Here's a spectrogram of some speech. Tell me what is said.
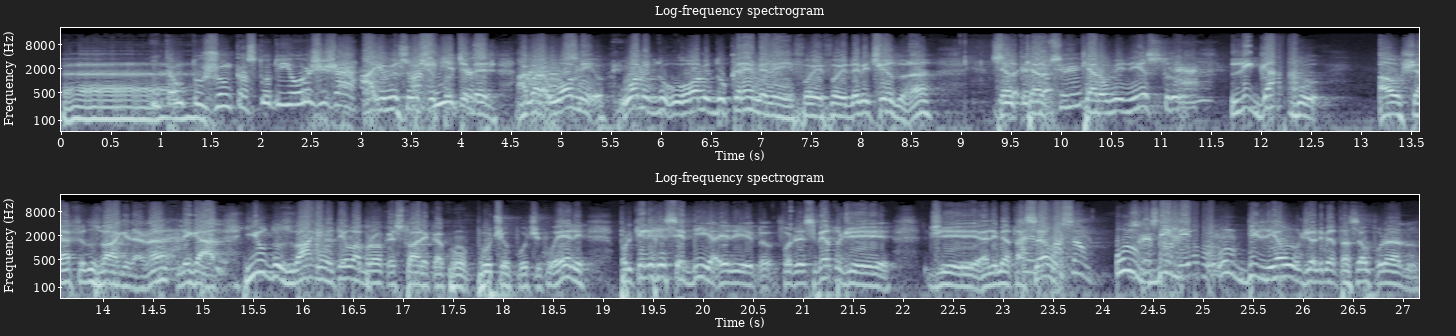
Ah. Então tu juntas tudo e hoje já. Ah, e o substituto mídias... Agora, ah, o, homem, o, homem do, o homem do Kremlin foi, foi demitido, né? Que era, que era, que era um ministro é. ligado ao chefe dos Wagner, né? Ligado. E o dos Wagner tem uma bronca histórica com o Putin, o Putin com ele, porque ele recebia, ele fornecimento de, de alimentação, alimentação. Um, bilhão, um bilhão de alimentação por ano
